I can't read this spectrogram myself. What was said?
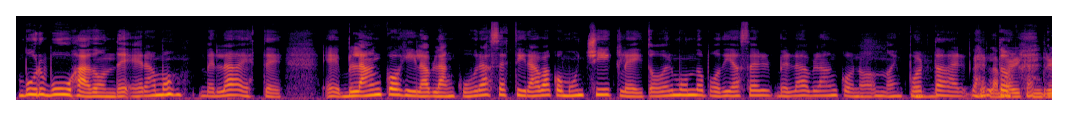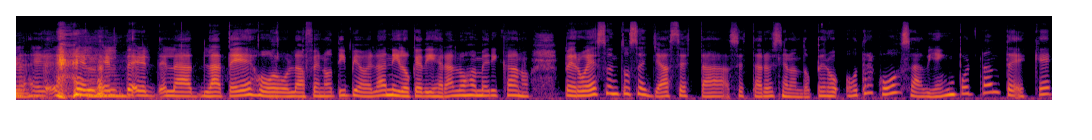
burbuja donde éramos, ¿verdad? Este, eh, blancos y la blancura se estiraba como un chicle y todo el mundo podía ser, ¿verdad? Blanco, no, no importa el, la, la tez o la fenotipia, ¿verdad? Ni lo que dijeran los americanos. Pero eso entonces ya se está, se está erosionando. Pero otra cosa bien importante es que,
